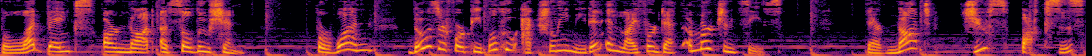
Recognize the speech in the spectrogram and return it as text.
blood banks are not a solution. For one, those are for people who actually need it in life or death emergencies. They're not juice boxes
